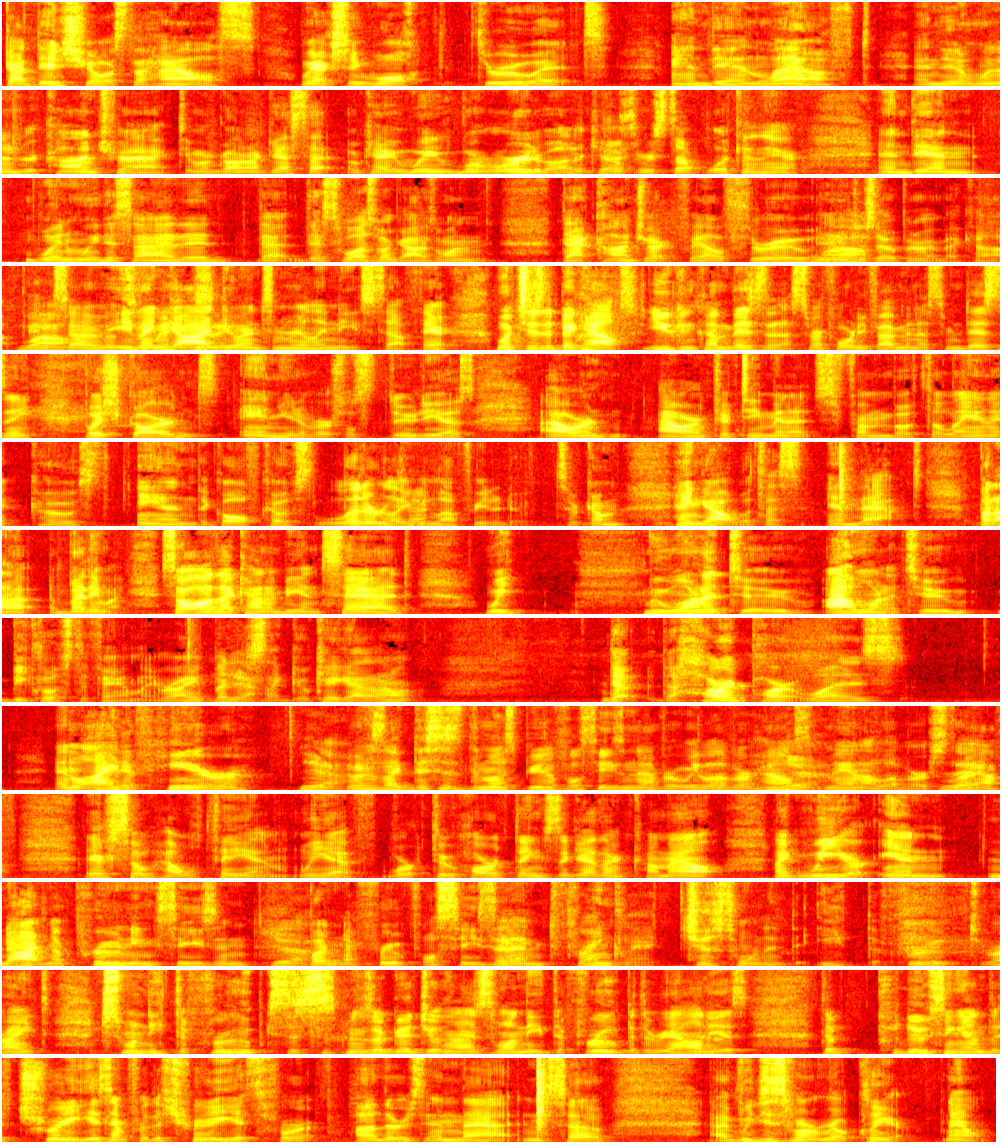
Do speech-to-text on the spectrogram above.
God did show us the house. We actually walked through it and then left. And then it went under contract, and we're going. I guess that okay. We weren't worried about it Okay. because we stopped looking there. And then when we decided that this was what God wanted, that contract fell through, and Wow. it just opened right back up. Wow, and so that's even God doing some really neat stuff there, which is a big house. You can come visit us. We're 45 minutes from Disney, Busch Gardens, and Universal Studios. Hour and hour and 15 minutes from both the Atlantic coast and the Gulf Coast. Literally, Okay. we'd love for you to do it. So come hang out with us in that. But uh, but anyway, so all that kind of being said, we we wanted to. I wanted to be close to family, right? But it's like, okay, God, I don't. The the hard part was, in light of here. Yeah. It was like this is the most beautiful season ever. We love our house. Yeah. Man, I love our Right. staff. They're so healthy and we have worked through hard things together and come out like we are in not in a pruning season, Yeah. but in a fruitful season. Yeah. And frankly, I just wanted to eat the fruit, right? Just want to eat the fruit because it's just been so good. Julie and I just want to eat the fruit, but the reality is the producing of the tree isn't for the tree; it's for others in that. And so uh, we just weren't real clear. Now,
